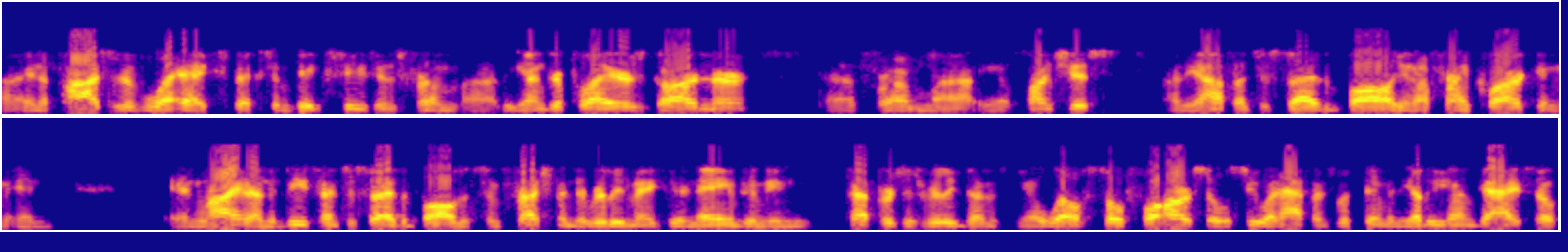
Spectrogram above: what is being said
uh, in a positive way. I expect some big seasons from uh, the younger players, Gardner, uh, from uh, you know Funchess on the offensive side of the ball. You know Frank Clark and and and Ryan on the defensive side of the ball. There's some freshmen to really make their names. I mean, Peppers has really done you know well so far. So we'll see what happens with them and the other young guys. So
